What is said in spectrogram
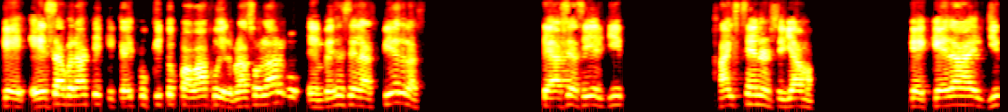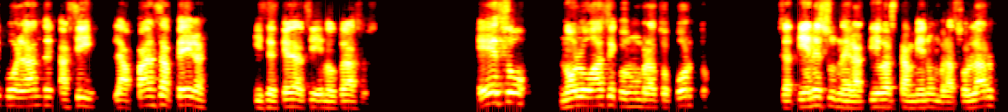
que esa braque que cae poquito para abajo y el brazo largo, en veces en las piedras, te hace así el jeep, high center se llama, que queda el jeep volando así, la panza pega y se queda así en los brazos. Eso no lo hace con un brazo corto. O sea, tiene sus negativas también un brazo largo.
